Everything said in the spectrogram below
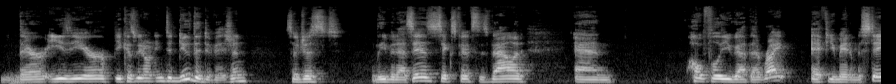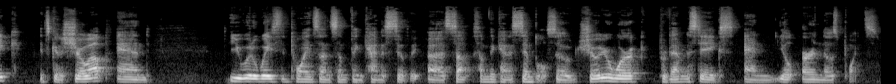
they're easier because we don't need to do the division. So just leave it as is. 6 fifths is valid. And hopefully you got that right. If you made a mistake, it's going to show up and you would have wasted points on something kind of silly, uh, something kind of simple. So show your work, prevent mistakes, and you'll earn those points.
